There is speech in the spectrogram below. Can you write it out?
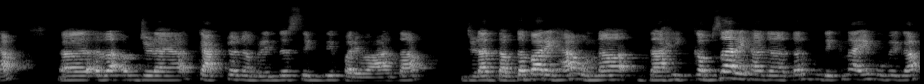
ਆ ਜਿਹੜਾ ਆ, ਕੈਪਟਨ ਅਮਰਿੰਦਰ ਸਿੰਘ ਦੇ ਪਰਿਵਾਰ ਦਾ ਜਿਹੜਾ ਦਬਦਬਾ ਰਿਹਾ, ਉਹਨਾਂ ਦਾ ਹੀ ਕਬਜ਼ਾ ਰਿਹਾ ਜ਼ਿਆਦਾਤਰ। ਹੁਣ ਦੇਖਣਾ ਇਹ ਹੋਵੇਗਾ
